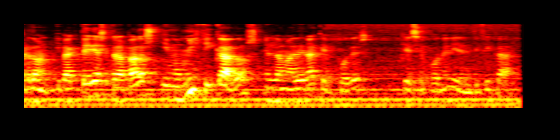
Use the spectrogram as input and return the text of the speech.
perdón, y bacterias atrapados y momificados en la madera que puedes que se pueden identificar.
